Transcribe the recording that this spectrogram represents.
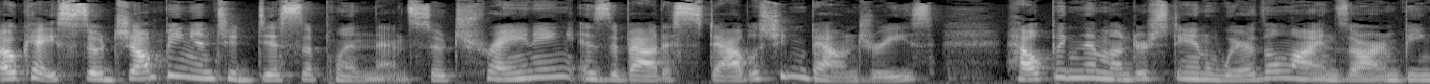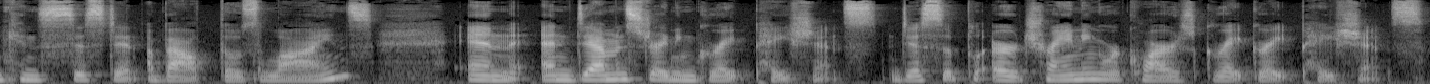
okay, so jumping into discipline then. So training is about establishing boundaries, helping them understand where the lines are and being consistent about those lines and and demonstrating great patience. Discipline or training requires great great patience.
